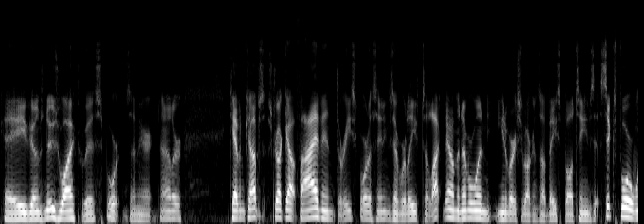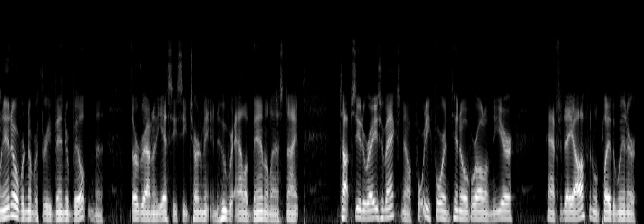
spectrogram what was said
KVOM's Newswatch with sports. I'm Eric Tyler. Kevin Kopps struck out five in three scoreless innings of relief to lock down the number one University of Arkansas baseball team's 6 4 win over number three Vanderbilt in the third round of the SEC tournament in Hoover, Alabama last night. Top seeded Razorbacks, now 44 and 10 overall on the year, have today off and will play the winner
